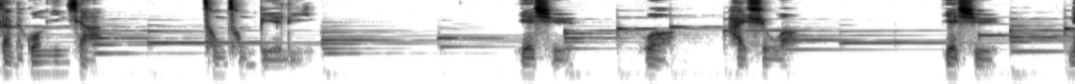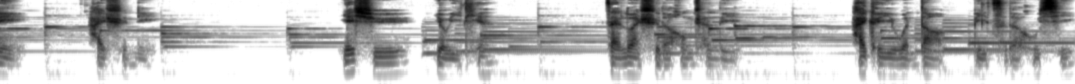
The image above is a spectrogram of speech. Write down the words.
淡的光阴下匆匆别离。也许，我还是我；也许，你还是你；也许有一天，在乱世的红尘里，还可以闻到彼此的呼吸。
